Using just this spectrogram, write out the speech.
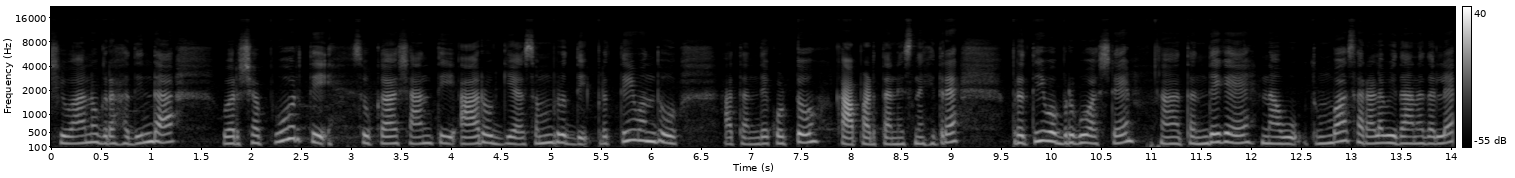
ಶಿವಾನುಗ್ರಹದಿಂದ ವರ್ಷ ಪೂರ್ತಿ ಸುಖ, ಶಾಂತಿ, ಆರೋಗ್ಯ, ಸಮೃದ್ಧಿ ಪ್ರತಿಯೊಂದು ಆ ತಂದೆ ಕೊಟ್ಟು ಕಾಪಾಡ್ತಾನೆ ಸ್ನೇಹಿತರೆ. ಪ್ರತಿಯೊಬ್ಬರಿಗೂ ಅಷ್ಟೇ. ತಂದೆಗೆ ನಾವು ತುಂಬ ಸರಳ ವಿಧಾನದಲ್ಲೇ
